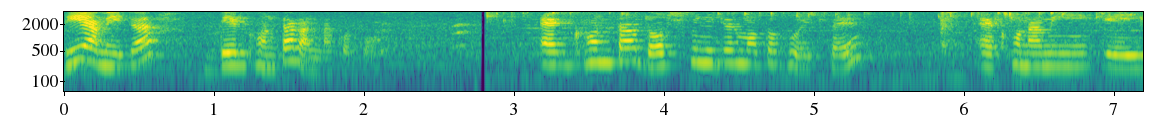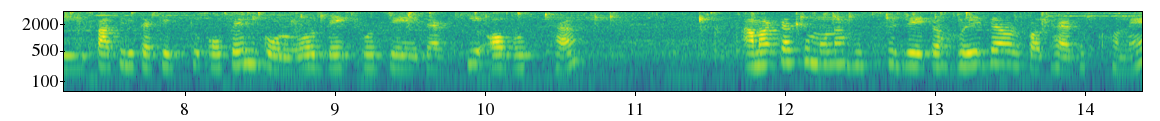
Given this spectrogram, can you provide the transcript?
দিয়ে আমি এটা দেড় ঘণ্টা রান্না করব। এক ঘণ্টা দশ মিনিটের মতো হয়েছে। এখন আমি এই পাতিলটাকে একটু ওপেন করব, দেখব যে এটা কি অবস্থা। আমার কাছে মনে হচ্ছে যে এটা হয়ে যাওয়ার কথা এতক্ষণে।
